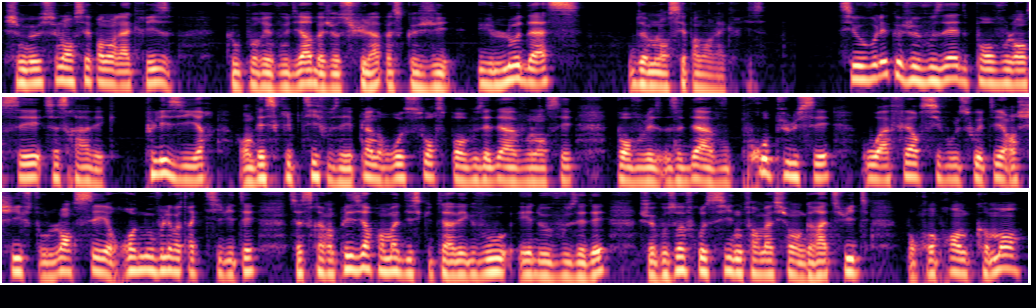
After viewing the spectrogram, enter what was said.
je me suis lancé pendant la crise, que vous pourrez vous dire, bah, je suis là parce que j'ai eu l'audace de me lancer pendant la crise. Si vous voulez que je vous aide pour vous lancer, ce sera avec plaisir. En descriptif, vous avez plein de ressources pour vous aider à vous lancer, pour vous aider à vous propulser ou à faire, si vous le souhaitez, un shift ou lancer, renouveler votre activité. Ce serait un plaisir pour moi de discuter avec vous et de vous aider. Je vous offre aussi une formation gratuite pour comprendre comment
